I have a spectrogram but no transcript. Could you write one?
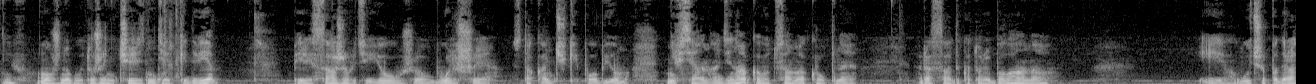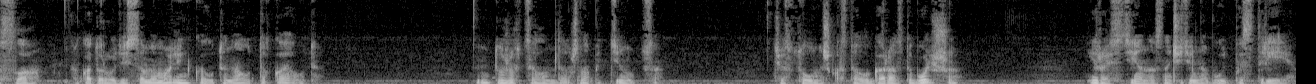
И можно будет уже через недельки две пересаживать ее уже в большие стаканчики по объему. Не вся она одинаковая, вот самая крупная рассада, которая была, она и лучше подросла а которая вот здесь самая маленькая, вот она вот такая вот. Ну, тоже в целом должна подтянуться. Сейчас солнышко стало гораздо больше, и расти она значительно будет быстрее.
